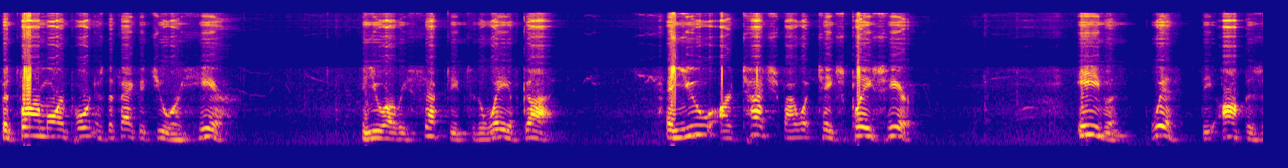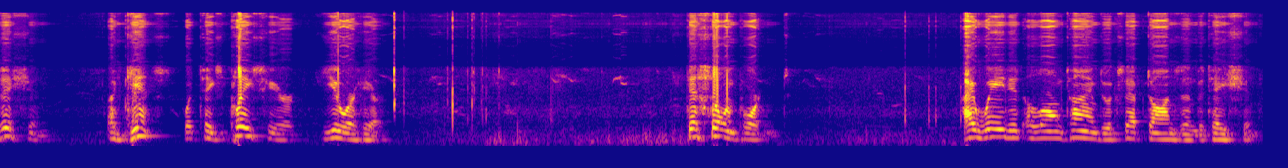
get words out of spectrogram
But far more important is the fact that you are here. And you are receptive to the way of God. And you are touched by what takes place here. Even with the opposition against what takes place here, you are here. That's so important. I waited a long time to accept Don's invitation.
